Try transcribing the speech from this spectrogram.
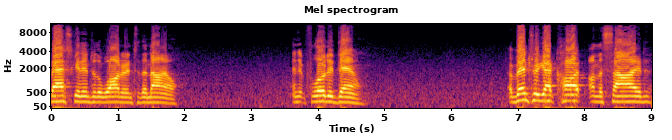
basket into the water, into the Nile, and it floated down. Eventually got caught on the side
